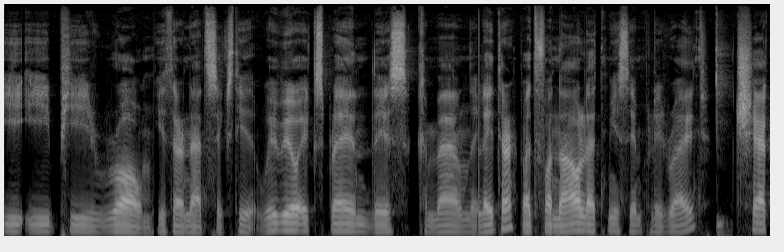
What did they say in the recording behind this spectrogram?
EEPROM Ethernet 16. We will explain this command later, but for now, let me simply write. Check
